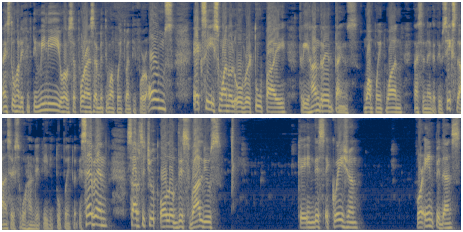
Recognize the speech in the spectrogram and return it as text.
times 250 milli, you have 471.24 ohms. XC is 1 all over 2 pi 300 times 1.1 times the negative 6. The answer is 482.27. Substitute all of these values okay, in this equation for impedance.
